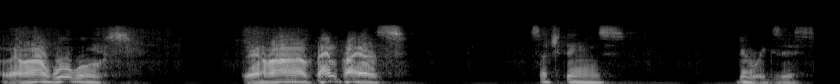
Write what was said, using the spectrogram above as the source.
there are werewolves. There are vampires. Such things do exist.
